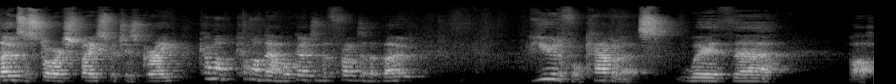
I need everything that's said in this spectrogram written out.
Loads of storage space, which is great. Come on, come on down. We'll go to the front of the boat. Beautiful cabinets with, uh, oh,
